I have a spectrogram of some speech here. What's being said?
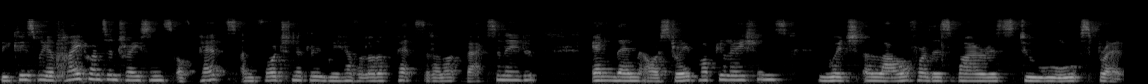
because we have high concentrations of pets. Unfortunately, we have a lot of pets that are not vaccinated, and then our stray populations, which allow for this virus to spread.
